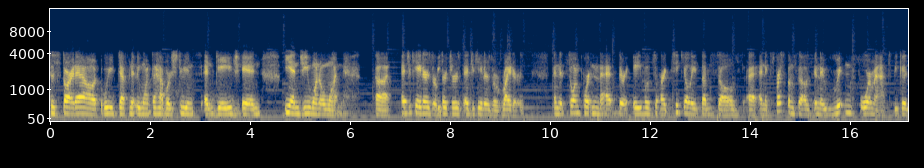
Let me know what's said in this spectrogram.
To start out, we definitely want to have our students engage in ENG 101. Uh, educators or researchers, educators or writers. And it's so important that they're able to articulate themselves uh, and express themselves in a written format because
